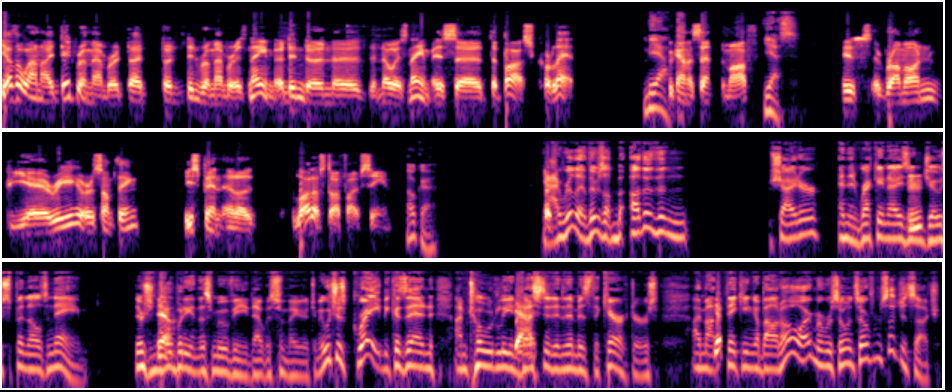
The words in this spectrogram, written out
the other one I did remember. I, I didn't remember his name. I didn't uh, know his name. Is uh, the boss Corlett? yeah, who kind of sent him off. yes. Is Ramon Bieri or something? He's been in a lot of stuff I've seen. Okay. Yeah, I really. There's a other than Scheider, and then recognizing hmm? Joe Spinell's name. There's? Yeah. nobody in this movie that was familiar to me, which is great because then I'm totally invested in them as the characters. I'm not Yep. thinking about, oh, I remember so and so from such and such.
